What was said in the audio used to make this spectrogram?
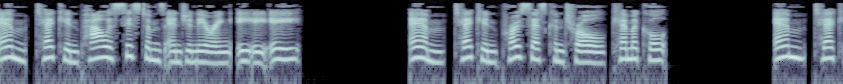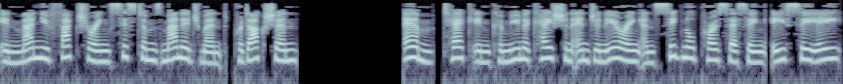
M. Tech in Power Systems Engineering EEE M. Tech in Process Control Chemical M. Tech in Manufacturing Systems Management production. M. Tech in Communication Engineering and Signal Processing ECE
